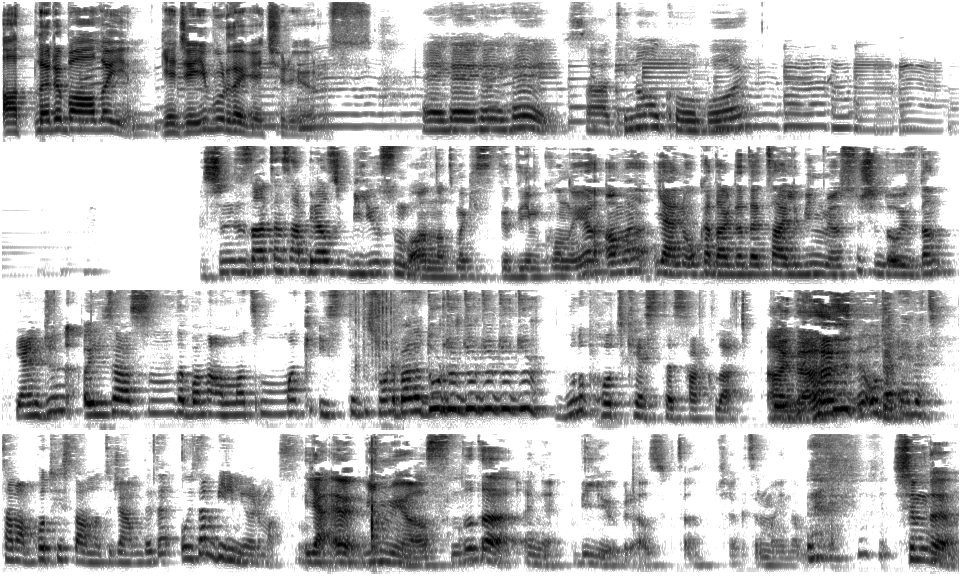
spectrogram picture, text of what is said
Atları bağlayın. Geceyi burada geçiriyoruz. Hey hey hey hey. Sakin ol cowboy. Şimdi zaten sen birazcık biliyorsun bu anlatmak istediğim konuyu ama yani o kadar da detaylı bilmiyorsun. Şimdi o yüzden Yani dün Alize aslında bana anlatmak istedi. Sonra ben de dur dur dur dur dur dur. Bunu podcast'te sakla. dedi. Aynen. Ve o da evet tamam podcast'te anlatacağım dedi. O yüzden bilmiyorum aslında. ya evet bilmiyor aslında da hani biliyor birazcık da. Çaktırmayın ama. Şimdi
